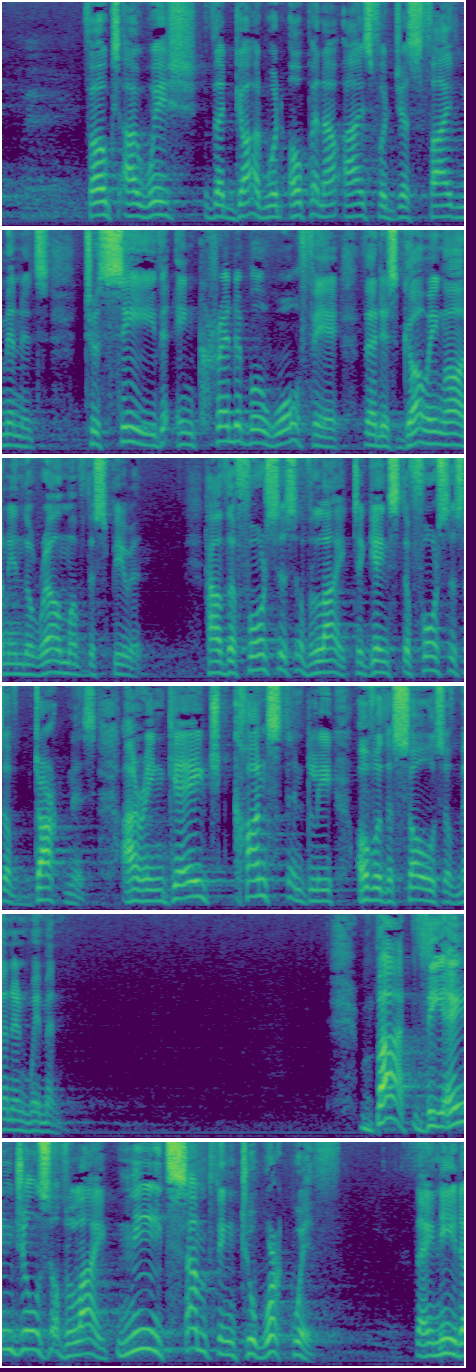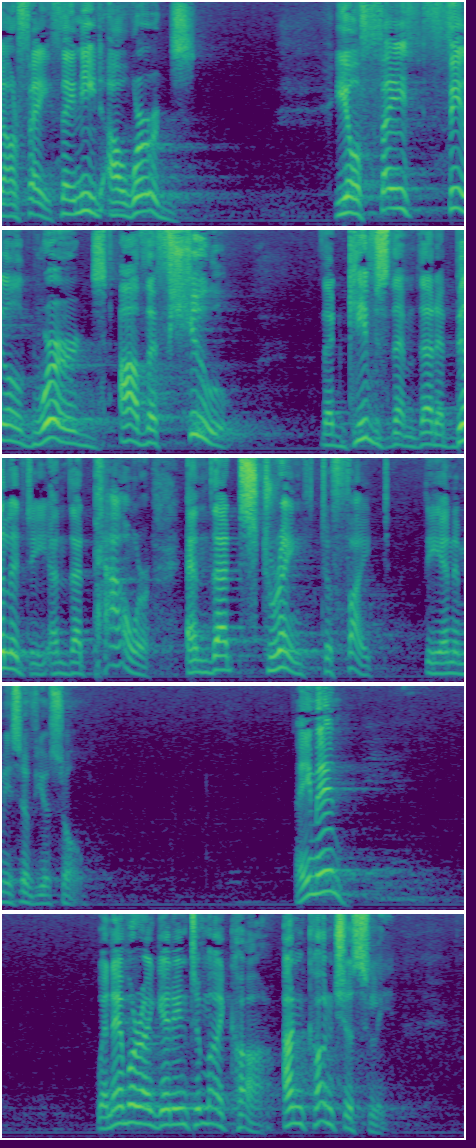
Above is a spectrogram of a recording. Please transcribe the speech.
Folks, I wish that God would open our eyes for just five minutes to see the incredible warfare that is going on in the realm of the Spirit how the forces of light against the forces of darkness are engaged constantly over the souls of men and women. But the angels of light need something to work with. They need our faith, they need our words. Your faith filled words are the fuel that gives them that ability and that power and that strength to fight the enemies of your soul. Amen. Whenever I get into my car, unconsciously,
